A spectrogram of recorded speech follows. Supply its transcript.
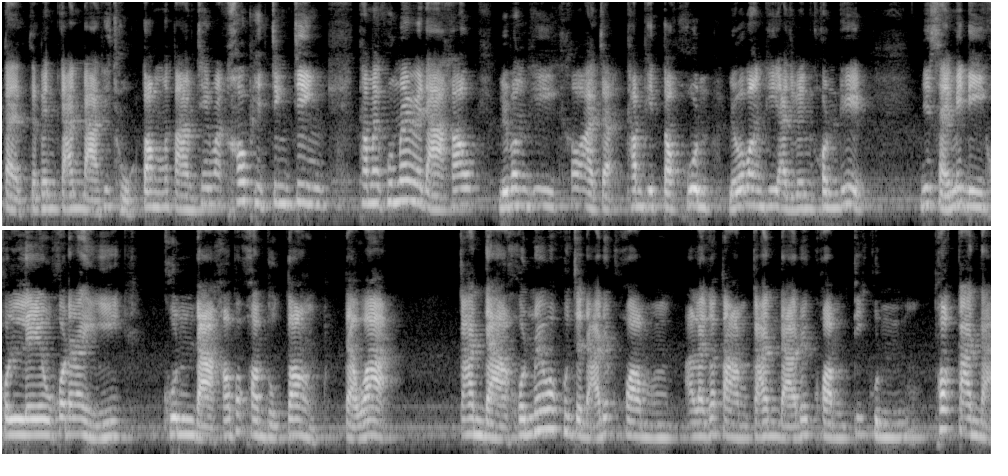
แต่จะเป็นการด่าที่ถูกต้องก็ตาม เช่นว่าเขาผิดจริง ๆทำไมคุณไม่ไปด่าเขาหรือบางทีเขาอาจจะทำผิดต่อคุณ หรือว่าบางทีอาจจะเป็นคนที่นิสัยไม่ดีคนเลวคนอะไรอย่างนี้ คุณด่าเขาเพราะความถูกต้อง แต่ว่า การด่าคนไม่ว่าคุณจะด่าด้วยความอะไรก็ตาม การด่าด้วยความที่คุณ เพราะการด่า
